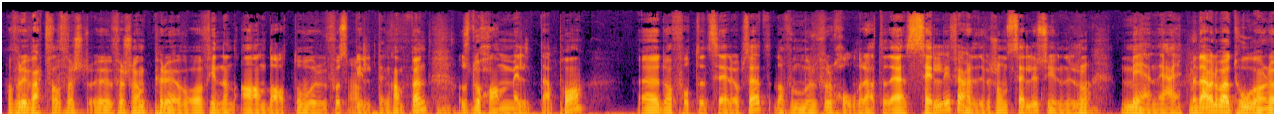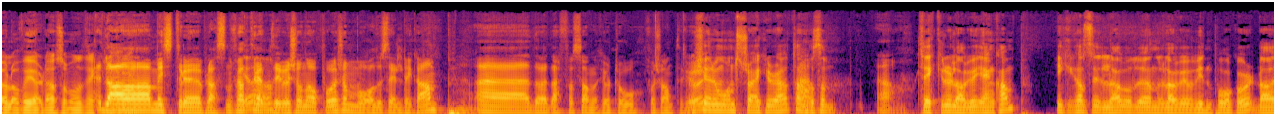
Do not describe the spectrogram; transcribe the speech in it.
Da får du i hvert fall første, øh, første gang prøve å finne en annen dato hvor du får spilt den kampen. Altså Du har meldt deg på. Øh, du har fått et serieoppsett. Da må du forholde deg til det. Selv i fjerdedivisjon, selv i syvendedivisjon, mener jeg. Men det er vel bare to ganger du har lov å gjøre det, og så må du trekke Da laget. mister du plassen. Fra Ja. tredjedivisjon og oppover så må du stille til kamp. Eh, det var derfor Sandefjord 2 forsvant i Du fjor. kjører one striker out. Da. Ja. Altså, Ja. trekker du laget i én kamp, ikke kan stille lag, og det andre laget vinner på walkover, da,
